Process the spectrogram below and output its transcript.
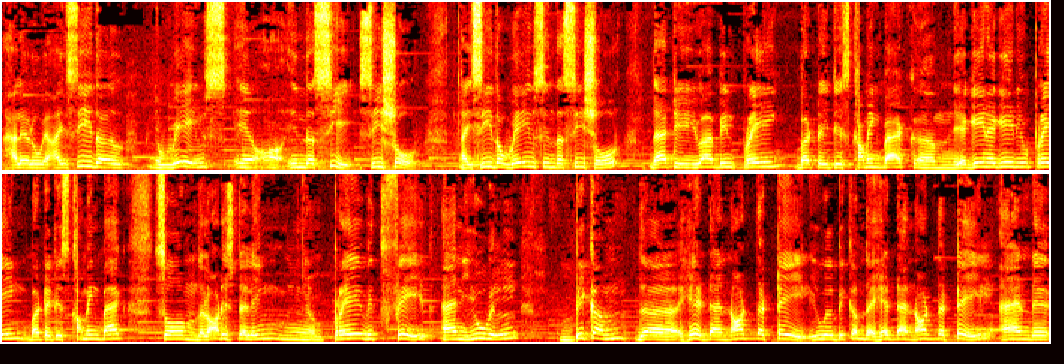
Hallelujah. I see the waves in the sea, seashore. I see the waves in the seashore that you have been praying, but it is coming back. Um, again, again, you praying, but it is coming back. So um, the Lord is telling, um, pray with faith, and you will become the head and not the tail. You will become the head and not the tail and uh,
